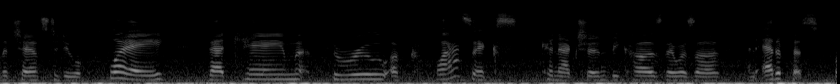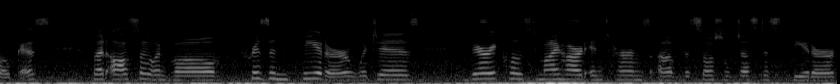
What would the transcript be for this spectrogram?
the chance to do a play that came through a classics connection because there was a, an Oedipus focus, but also involved prison theater, which is very close to my heart in terms of the social justice theater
